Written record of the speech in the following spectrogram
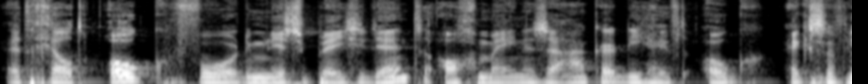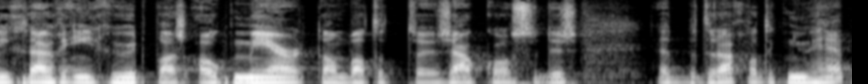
het geldt ook voor de minister-president, de Algemene Zaken. Die heeft ook extra vliegtuigen ingehuurd, was ook meer dan wat het eh, zou kosten. Dus het bedrag wat ik nu heb,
